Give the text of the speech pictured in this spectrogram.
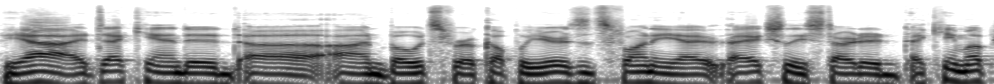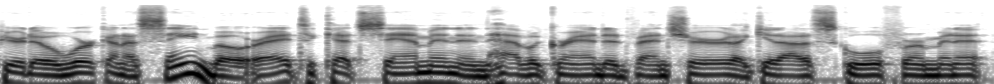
Yeah, I deckhanded uh, on boats for a couple years. It's funny. I, I, actually started. I came up here to work on a seine boat, right, to catch salmon and have a grand adventure. Like get out of school for a minute,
